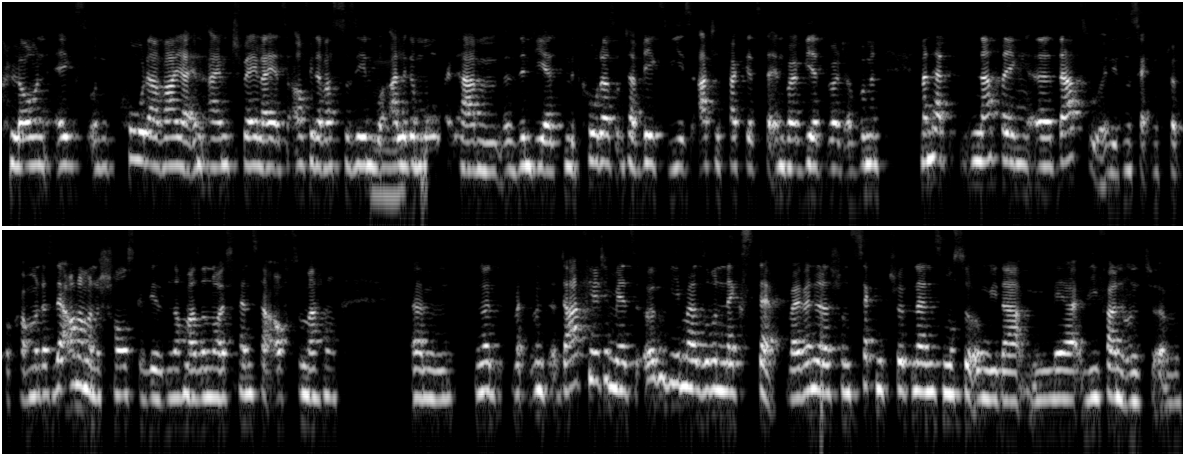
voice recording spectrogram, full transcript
Clone X und Coda war ja in einem Trailer jetzt auch wieder was zu sehen, wo mhm. alle gemunkelt haben, sind die jetzt mit Codas unterwegs, wie ist Artifact jetzt da involviert, World of Women. Man hat nothing äh, dazu in diesen Second Trip bekommen. Und das wäre auch nochmal eine Chance gewesen, nochmal so ein neues Fenster aufzumachen ähm, ne, und da fehlte mir jetzt irgendwie mal so ein Next Step, weil wenn du das schon Second Trip nennst, musst du irgendwie da mehr liefern und ähm,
